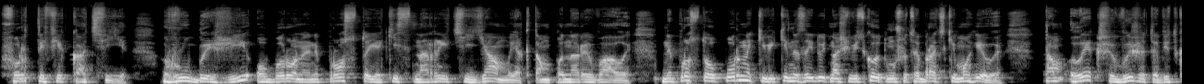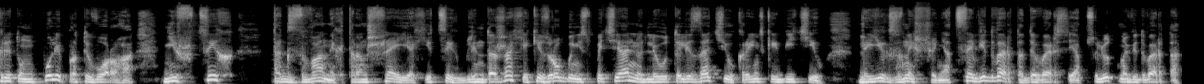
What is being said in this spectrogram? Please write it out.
фортифікації, рубежі оборони, не просто якісь нариті ями, як там понаривали, не просто опорників, які не зайдуть наші військові, тому що це братські могили. Там легше вижити в відкритому полі проти ворога, ніж в цих так званих траншеях і цих бліндажах, які зроблені спеціально для утилізації українських бійців, для їх знищення. Це відверта диверсія, абсолютно відверта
